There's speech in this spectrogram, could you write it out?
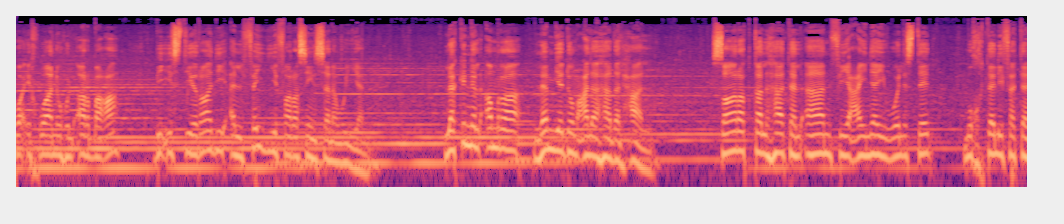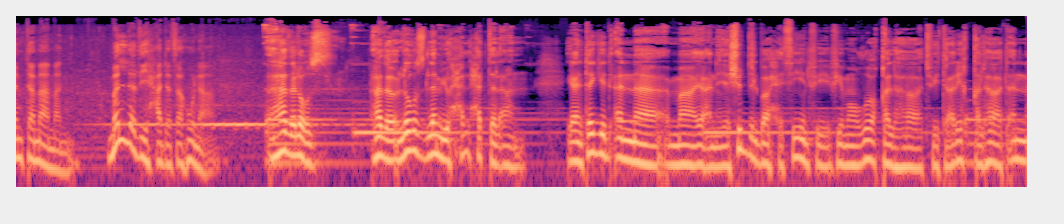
وإخوانه الأربعة باستيراد ألفي فرس سنوياً. لكن الأمر لم يدم على هذا الحال. صارت قلهات الآن في عيني ويلستيد مختلفة تماما. ما الذي حدث هنا؟ هذا لغز. هذا لغز لم يحل حتى الآن. يعني تجد أن ما يعني يشد الباحثين في في موضوع قلهات في تاريخ قلهات أن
